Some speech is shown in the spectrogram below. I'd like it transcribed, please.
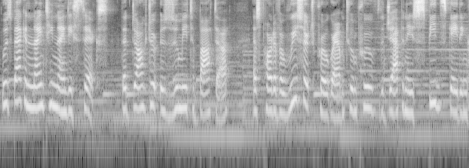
It was back in 1996 that Dr. Izumi Tabata, as part of a research program to improve the Japanese speed skating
